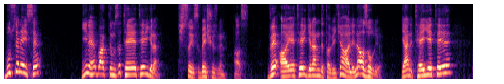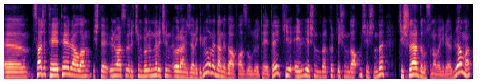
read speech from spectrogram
Bu sene ise yine baktığımızda TYT'ye giren kişi sayısı 500 bin az. Ve AYT'ye giren de tabii ki haliyle az oluyor. Yani TYT'ye e, sadece TYT ile alan işte üniversiteler için bölümler için öğrenciler giriyor. O nedenle daha fazla oluyor TYT ki 50 yaşında 40 yaşında 60 yaşında kişiler de bu sınava girebiliyor ama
